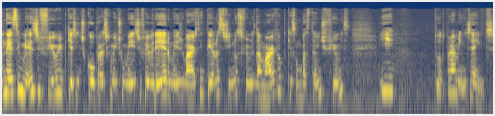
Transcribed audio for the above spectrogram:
nesse mês de filme, porque a gente ficou praticamente um mês de fevereiro, mês de março inteiro assistindo os filmes da Marvel, porque são bastante filmes. E tudo pra mim, gente.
